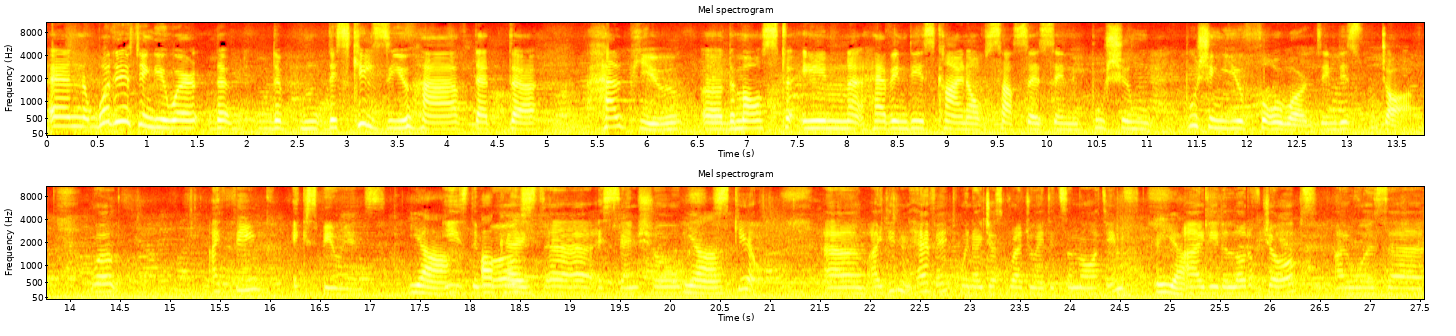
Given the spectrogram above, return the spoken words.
And what do you think you were the the, the skills you have that uh, help you uh, the most in having this kind of success in pushing pushing you forward in this job? Well, I think experience Yeah. is the okay. most uh, essential Yeah. skill. Um, I didn't have it when I just graduated St. Martin's. Yeah. I did a lot of jobs. I was uh,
